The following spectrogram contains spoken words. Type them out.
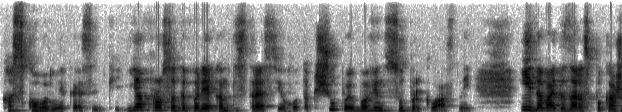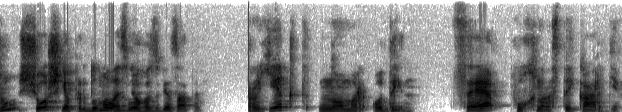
казково м'якесенький. Я просто тепер як антистрес його так щупаю, бо він супер класний. І давайте зараз покажу, що ж я придумала з нього зв'язати. Проєкт номер один це пухнастий карді.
